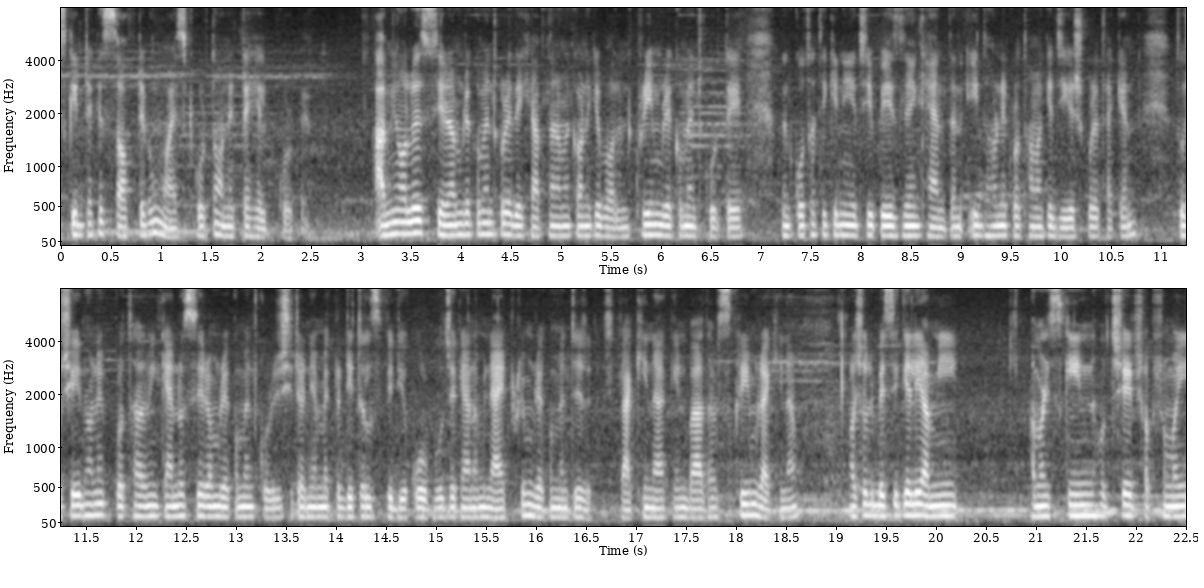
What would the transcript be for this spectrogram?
স্কিনটাকে সফট এবং ময়েস্ট করতে অনেকটা হেল্প করবে। আমি অলওয়েজ সিরাম রেকমেন্ড করে দেখি। আপনারা আমাকে অনেকে বলেন, ক্রিম রেকমেন্ড করতে। কোথা থেকে নিয়েছি পেজ লিঙ্ক হ্যান ত্যান, এই ধরনের কথা আমাকে জিজ্ঞেস করে থাকেন। তো সেই ধরনের কথা আমি কেন সিরাম রেকমেন্ড করি, সেটা নিয়ে আমি একটা ডিটেলস ভিডিও করব যে কেন আমি নাইট ক্রিম রেকমেন্ডেড রাখি না কিংবা আদার্স ক্রিম রাখি না। আসলে বেসিক্যালি আমি, আমার স্কিন হচ্ছে সবসময়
